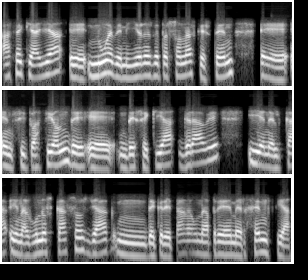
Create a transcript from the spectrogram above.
hace que haya eh, nueve millones de personas que estén eh, en situación de sequía grave y en, el, en algunos casos ya mm, decretada una preemergencia.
